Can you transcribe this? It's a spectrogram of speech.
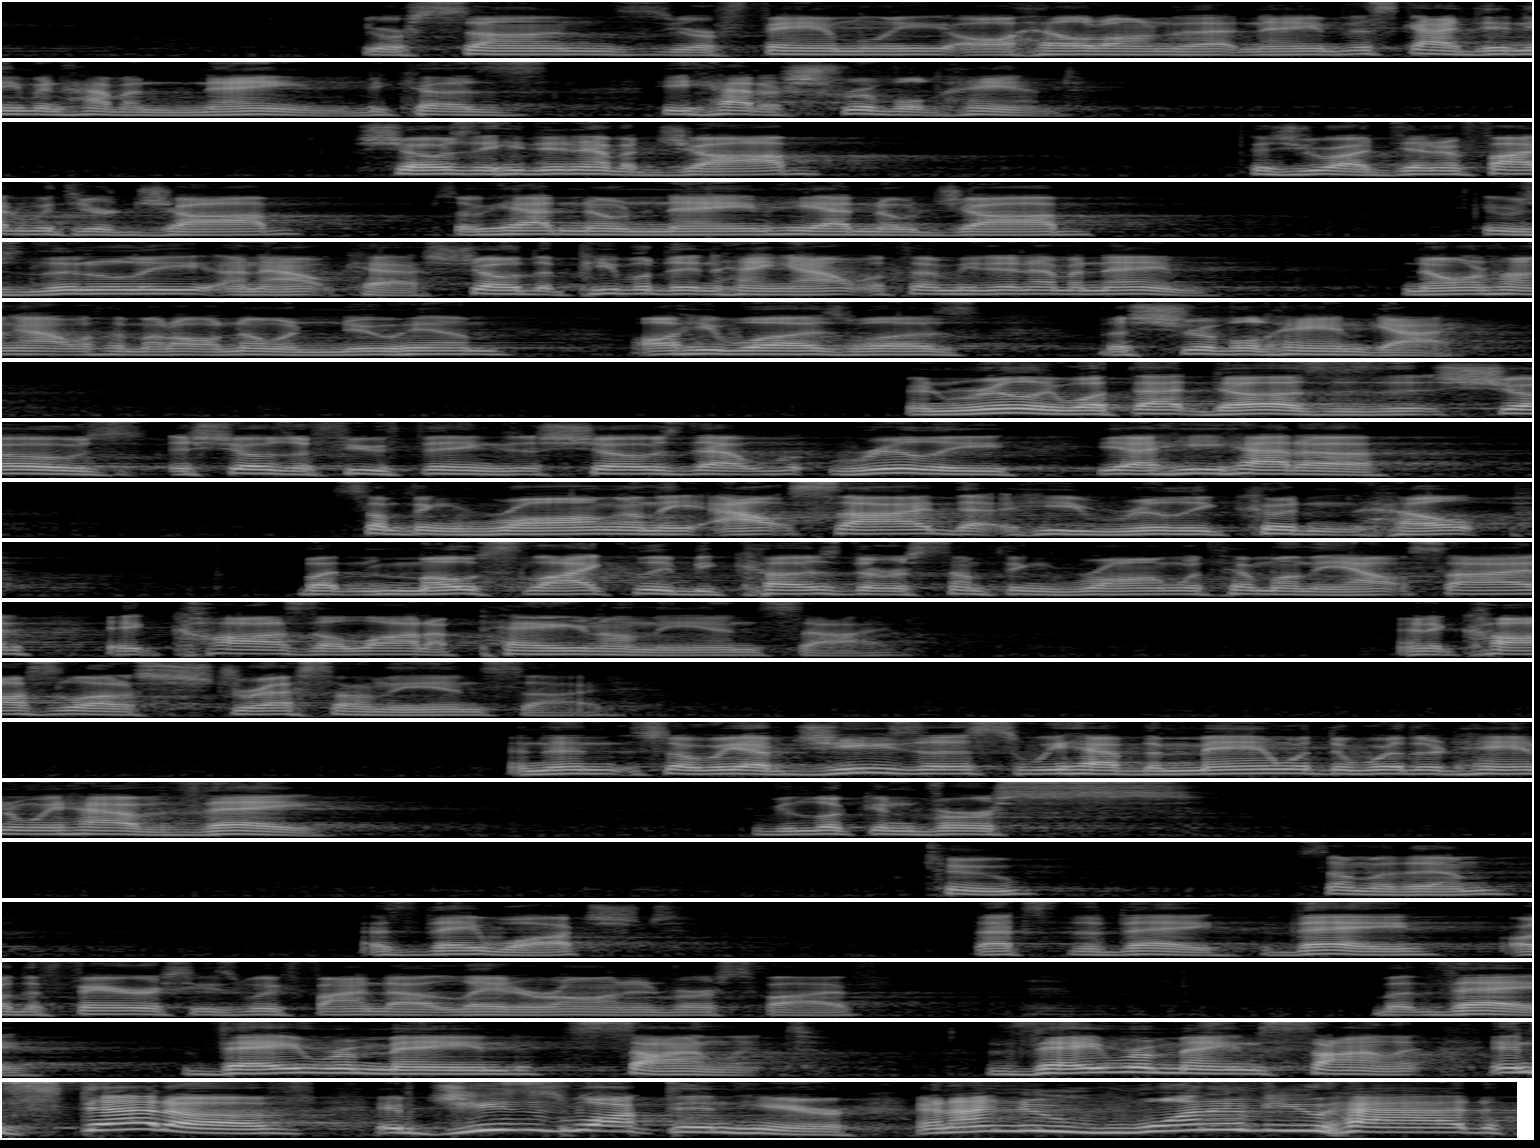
Your sons, your family all held on to that name. This guy didn't even have a name because he had a shriveled hand. Shows that he didn't have a job because you were identified with your job. So he had no name, he had no job. He was literally an outcast. Showed that people didn't hang out with him. He didn't have a name. No one hung out with him at all. No one knew him. All he was was the shriveled hand guy. And really what that does is it shows it shows a few things. It shows that really, yeah, he had a something wrong on the outside that he really couldn't help. But most likely because there was something wrong with him on the outside, it caused a lot of pain on the inside. And it caused a lot of stress on the inside. And then, so we have Jesus, we have the man with the withered hand, and we have they. If you look in verse 2, some of them, as they watched. That's the they. They are the Pharisees, we find out later on in verse 5. But they, they remained silent. They remained silent. Instead of, if Jesus walked in here and I knew one of you had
